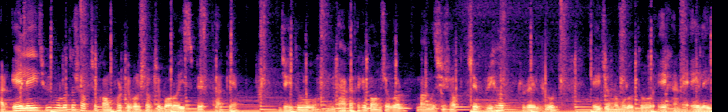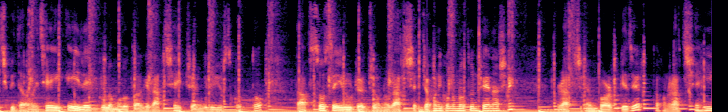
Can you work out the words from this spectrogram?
আর এলএইচবি মূলত সবচেয়ে কমফোর্টেবল সবচেয়ে বড় স্পেস থাকে। যেহেতু ঢাকা থেকে পঞ্চগড়, বাংলাদেশের সবচেয়ে বৃহৎ রেল রুট এই জন্য মূলত এখানে এলএইচবি দেওয়া হয়েছে। এই এই রেকগুলো মূলত আগে রাজশাহী ট্রেনগুলো ইউজ করতো। আফসোস এই রুটের জন্য। রাজশাহী যখনই কোনো নতুন ট্রেন আসে, রাজ ব্রড গেজের, তখন রাজশাহী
